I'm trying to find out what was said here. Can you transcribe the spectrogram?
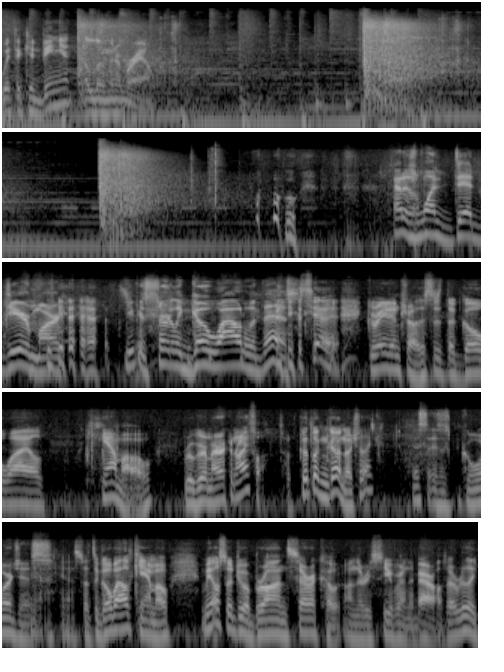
with a convenient aluminum rail. That is one dead deer, Mark. you can certainly go wild with this. yeah, great intro. This is the Go Wild Camo Ruger American Rifle. So good looking gun, don't you think? This is gorgeous. Yeah, yeah, so it's a Go Wild camo. We also do a bronze Cerakote on the receiver and the barrel. So it really,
